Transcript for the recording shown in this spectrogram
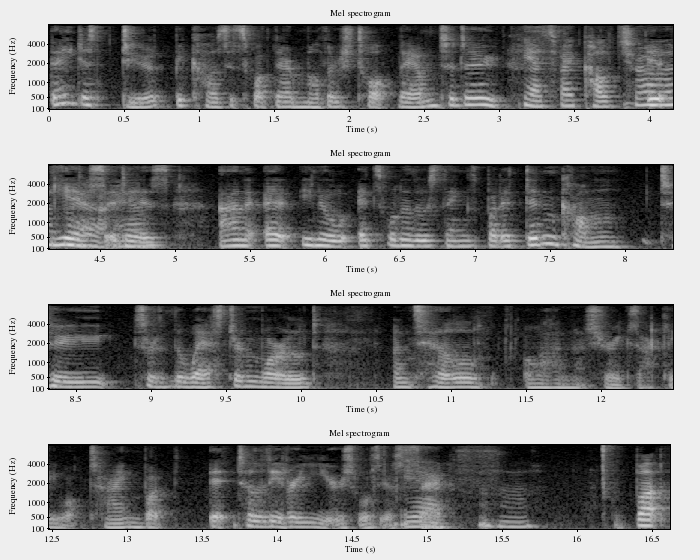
they just do it because it's what their mothers taught them to do. Yeah, it's very cultural. It- yes, it it is, and uh, you know it's one of those things. But it didn't come to sort of the Western world until oh, I'm not sure exactly what time, but it till later years. We'll just Yeah. say. Mm-hmm. But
